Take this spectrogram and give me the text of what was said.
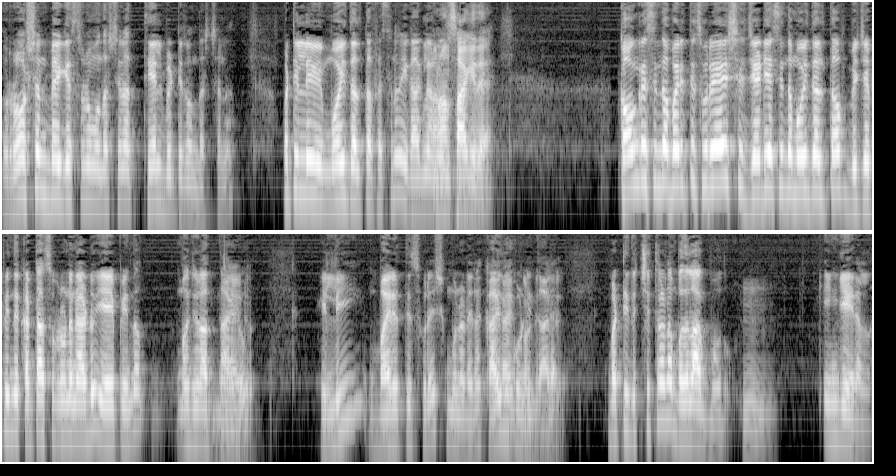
ರೋಷನ್ ಬೇಗ್ ಹೆಸರು ಒಂದಷ್ಟು ಜನ ತೇಲ್ ಬಿಟ್ಟಿರೋ ಒಂದಷ್ಟು ಜನ. ಬಟ್ ಇಲ್ಲಿ ಮೊಯಿದ್ ಅಲ್ತಫ್ ಹೆಸರು ಈಗಾಗಲೇ ಅನೌನ್ಸ್ ಆಗಿದೆ. ಕಾಂಗ್ರೆಸ್ ಇಂದ ಬರಿತಿ ಸುರೇಶ್ ಜೆಡಿಎಸ್ ಇಂದ ಅಲ್ತಾಫ್ ಬಿಜೆಪಿಯಿಂದ ಕಟ್ಟಾ ಸುಬ್ರಹ್ಮಣ್ಯ ನಾಯ್ಡು ಎಪಿಯಿಂದ ಮಂಜುನಾಥ್ ನಾಯ್ಡು. ಇಲ್ಲಿ ಬೈರತಿ ಸುರೇಶ್ ಮುನ್ನಡೆನ ಕಾಯ್ದುಕೊಂಡಿದ್ದಾರೆ. ಬಟ್ ಇದು ಚಿತ್ರಣ ಬದಲಾಗಬಹುದು ಹಿಂಗೇ ಇರಲ್ಲ.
